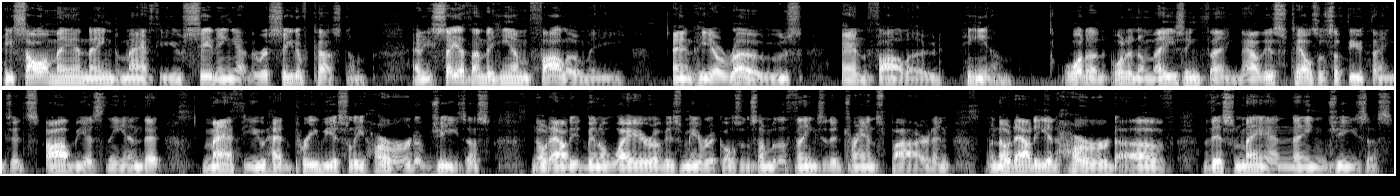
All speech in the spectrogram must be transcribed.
he saw a man named Matthew sitting at the receipt of custom, and he saith unto him, Follow me. And he arose and followed him. What a what an amazing thing. Now this tells us a few things. It's obvious then that Matthew had previously heard of Jesus. No doubt he'd been aware of his miracles and some of the things that had transpired, and no doubt he had heard of this man named Jesus.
